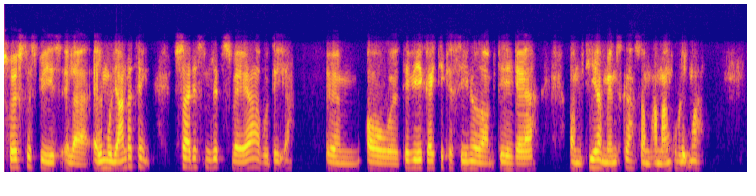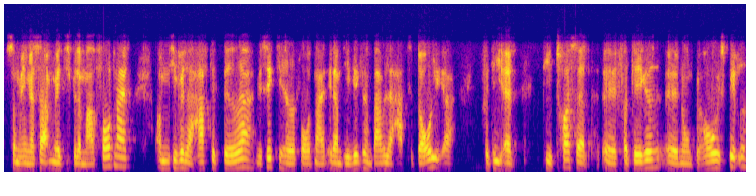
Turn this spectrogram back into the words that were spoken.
trøstespise, eller alle mulige andre ting, så er det sådan lidt sværere at vurdere. Øhm, og øh, det vi ikke rigtig kan sige noget om, det er, om de her mennesker, som har mange problemer, som hænger sammen med, at de spiller meget Fortnite, om de ville have haft det bedre, hvis ikke de havde Fortnite, eller om de i virkeligheden bare ville have haft det dårligere, fordi at de trods alt øh, får dækket øh, nogle behov i spillet,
